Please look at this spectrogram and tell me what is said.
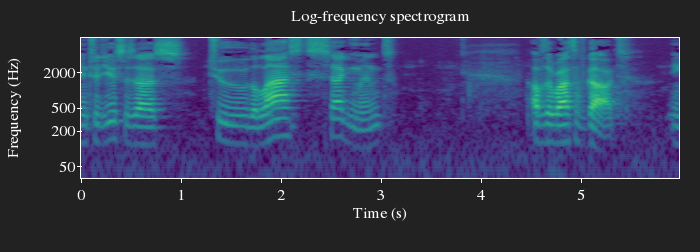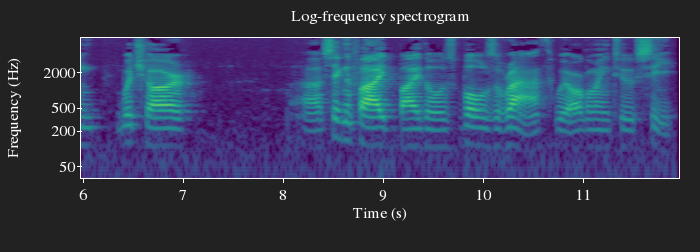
introduces us to the last segment of the wrath of God, in which are uh, signified by those bowls of wrath we are going to see.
